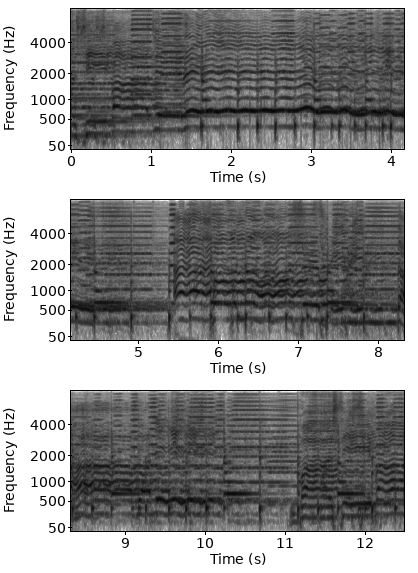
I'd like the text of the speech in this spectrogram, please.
বাঁশি বাজে রে। এখনও সে বৃন্দাবনে বাঁশি বাজে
